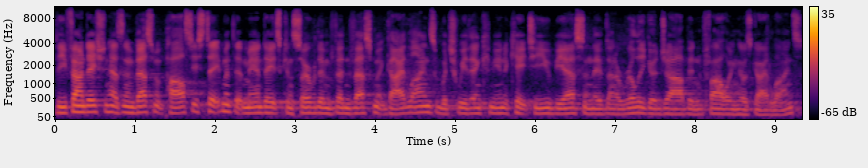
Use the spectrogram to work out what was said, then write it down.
The foundation has an investment policy statement that mandates conservative investment guidelines, which we then communicate to UBS, and they've done a really good job in following those guidelines.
